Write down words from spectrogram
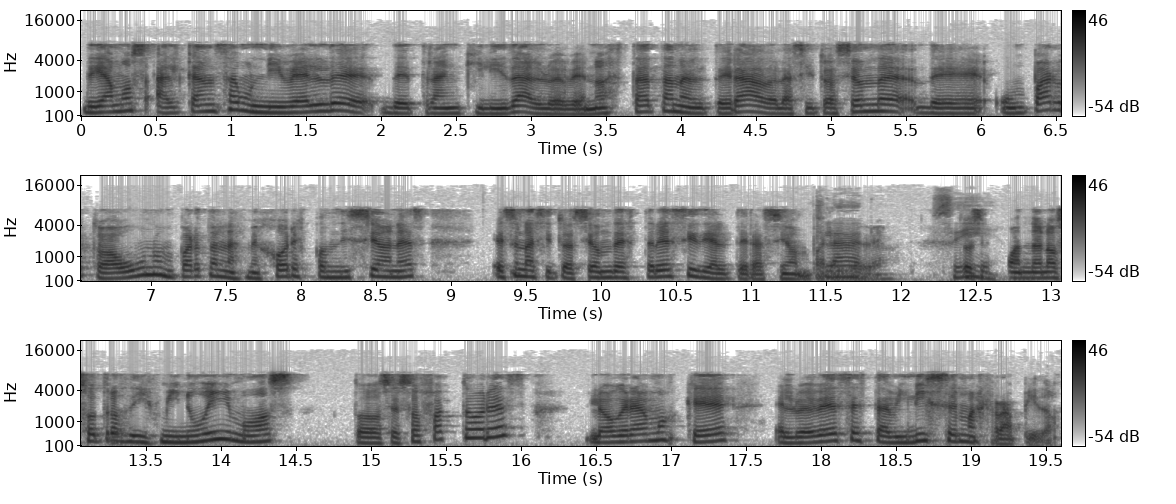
digamos, alcanza un nivel de, tranquilidad el bebé, no está tan alterado. La situación de, un parto, aún un parto en las mejores condiciones, es una situación de estrés y de alteración para el bebé. Entonces, cuando nosotros disminuimos todos esos factores, logramos que el bebé se estabilice más rápido.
